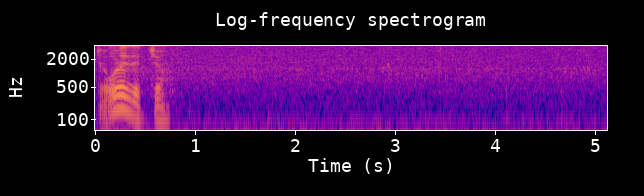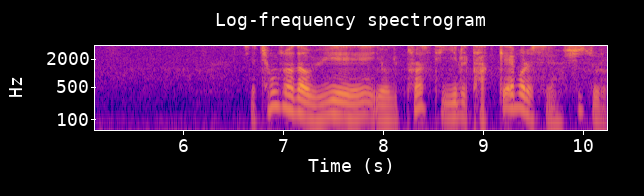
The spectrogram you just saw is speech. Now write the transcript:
자, 오래됐죠? 청소하다 위에 여기 플라스틱 이를 다 깨버렸어요 실수로.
